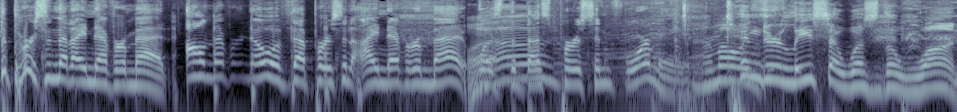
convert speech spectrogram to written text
The person that I never met. I'll never know if that person I never met was the best person for me. I'm always Tinder Lisa was the one.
